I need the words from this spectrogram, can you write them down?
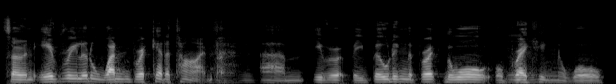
So in every little one brick at a time, mm -hmm. um, either it be building the brick, the wall, or mm-hmm. breaking mm -hmm. the wall,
